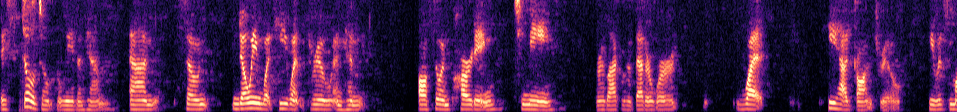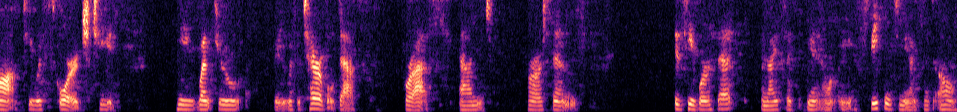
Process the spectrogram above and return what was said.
They still hmm. don't believe in him. And so, knowing what he went through and him also imparting to me, for lack of a better word, what he had gone through. He was mocked, he was scourged, he, he went through, it was a terrible death for us and for our sins. Is he worth it? And I said, you know, he was speaking to me. I said, oh,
